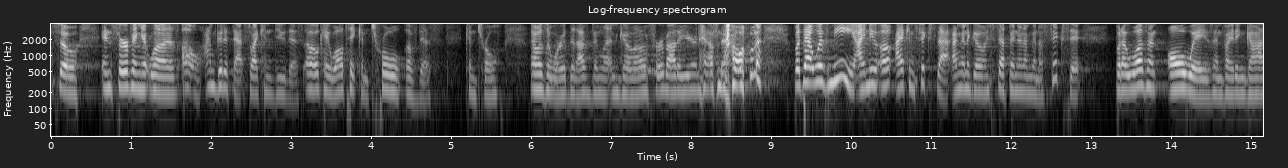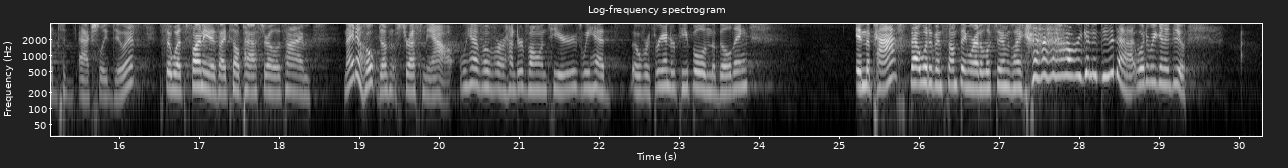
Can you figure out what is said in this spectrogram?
So in serving, it was, oh, I'm good at that, so I can do this. Oh, okay, well, I'll take control of this. Control. That was a word that I've been letting go of for about a year and a half now. but that was me. I knew, oh, I can fix that. I'm going to go and step in and I'm going to fix it but I wasn't always inviting God to actually do it. So what's funny is I tell Pastor all the time, Night of Hope doesn't stress me out. We have over 100 volunteers. We had over 300 people in the building. In the past, that would have been something where I'd have looked at him and was like, how are we going to do that? What are we going to do?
